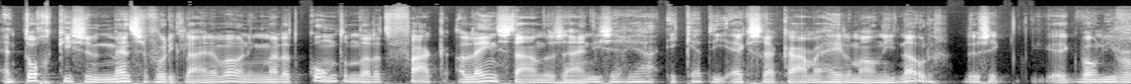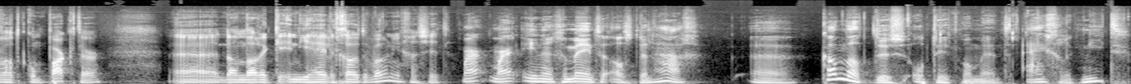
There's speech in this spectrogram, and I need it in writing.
En toch kiezen mensen voor die kleine woning. Maar dat komt omdat het vaak alleenstaanden zijn die zeggen: ja, ik heb die extra kamer helemaal niet nodig. Dus ik, ik woon liever wat compacter eh, dan dat ik in die hele grote woning ga zitten. Maar, maar in een gemeente als Den Haag eh, kan dat dus op dit moment eigenlijk niet.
